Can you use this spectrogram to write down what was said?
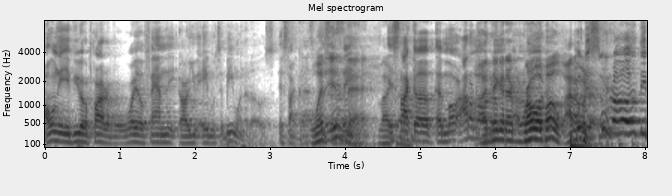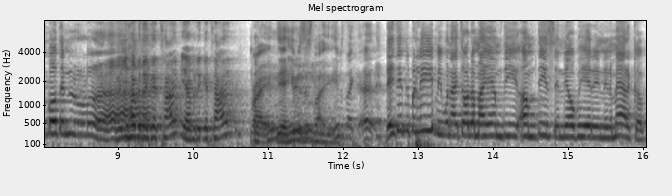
only if you're a part of a royal family are you able to be one of those. It's like a, What is that? Like it's a- like a, a more. I don't know. a nigga that row a boat. I don't know. just row the boat and- Are you having a good time? You having a good time? Right. Yeah, he was just like he was like uh, they didn't believe me when I told them I am the um this and they over here in America,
